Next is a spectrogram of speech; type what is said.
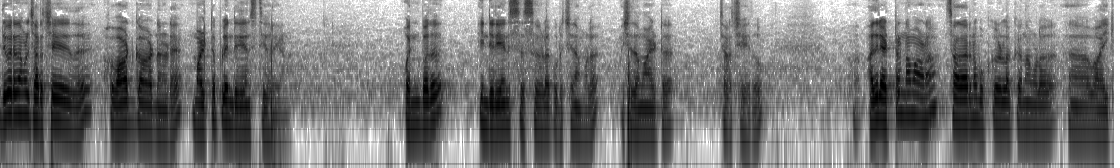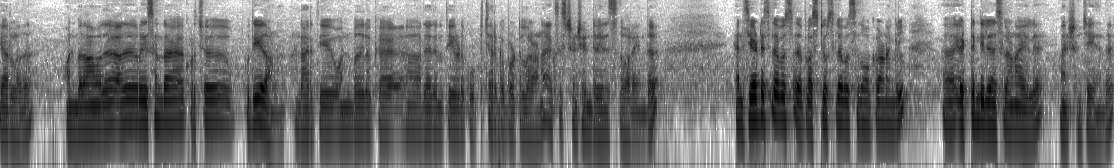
ഇതുവരെ നമ്മൾ ചർച്ച ചെയ്തത് ഹവാർഡ് ഗാർഡനറുടെ മൾട്ടിപ്പിൾ ഇന്റലിജൻസ് തിയറിയാണ് ഒൻപത് ഇന്റലിജൻസസുകളെ കുറിച്ച് നമ്മൾ വിശദമായിട്ട് ചർച്ച ചെയ്തു. അതിൽ എട്ടെണ്ണമാണ് സാധാരണ ബുക്കുകളിലൊക്കെ നമ്മൾ വായിക്കാറുള്ളത്. ഒൻപതാമത് അത് റീസെന്റായ കുറച്ച് പുതിയതാണ്. രണ്ടായിരത്തി ഒൻപതിലൊക്കെ അദ്ദേഹത്തിന്റെ തീയോട് കൂട്ടിച്ചേർക്കപ്പെട്ടതാണ് എക്സിസ്റ്റൻഷ്യൽ ഇന്റലിജൻസ് എന്ന് പറയുന്നത്. N C R T syllabus plus two syllabus നോക്കുകയാണെങ്കിൽ എട്ട് ഇന്റലിജൻസിലാണ് അതിൽ മെൻഷൻ ചെയ്യുന്നത്.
